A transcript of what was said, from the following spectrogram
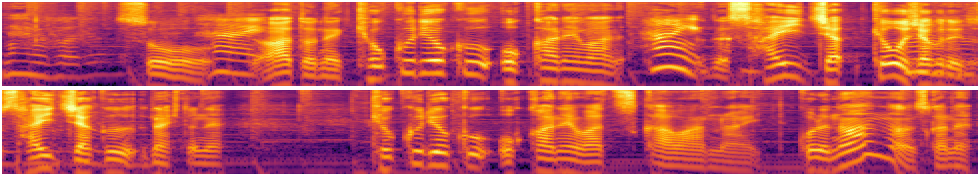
なね。なるほど。そう、はい。あとね極力お金ははい。最弱強弱で言うとうんうんうんうん。最弱な人ね。極力お金は使わない。これ何なんですかね。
